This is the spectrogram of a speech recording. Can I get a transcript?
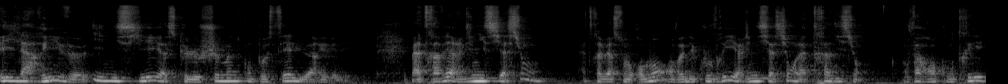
et il arrive initié à ce que le chemin de Compostelle lui a révélé. Mais à travers l'initiation, à travers son roman, on va découvrir l'initiation à la tradition. On va rencontrer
